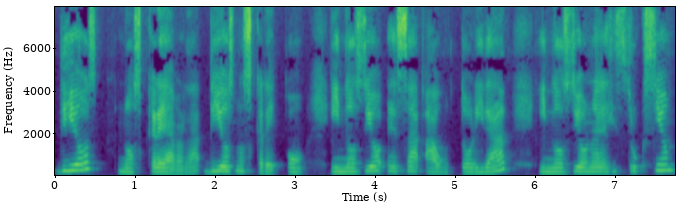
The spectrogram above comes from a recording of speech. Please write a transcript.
Dios nos crea, ¿verdad? Dios nos creó y nos dio esa autoridad y nos dio una instrucción,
